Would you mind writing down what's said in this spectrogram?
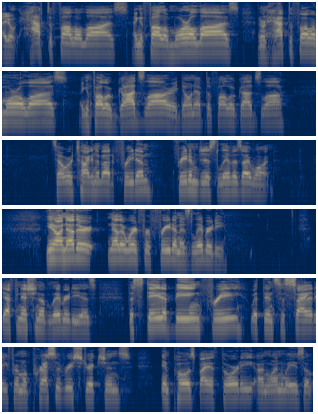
I don't have to follow laws. I can follow moral laws. I don't have to follow moral laws. I can follow God's law or I don't have to follow God's law. Is that what we're talking about? Freedom? Freedom to just live as I want. You know, another, another word for freedom is liberty. Definition of liberty is the state of being free within society from oppressive restrictions imposed by authority on one of,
